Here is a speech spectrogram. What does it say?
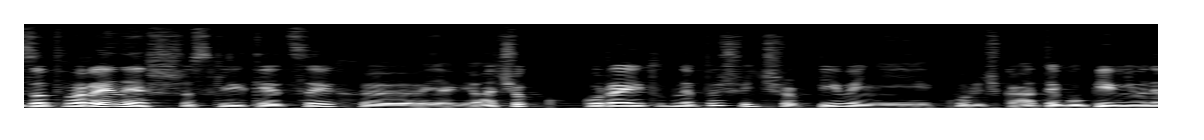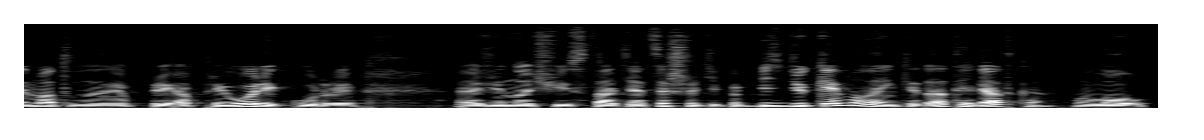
За тварини, що скільки цих. е, Як, а що курей тут не пишуть, що півень і курочка, а типу півнів нема, тут апрі- апріорі кури е, жіночої статі. А це що, типу, біздюки маленькі, да, телятка? Лол.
